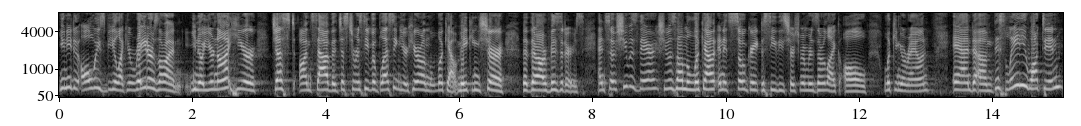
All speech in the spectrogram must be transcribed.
You need to always be like your radar's on. You know, you're not here just on Sabbath just to receive a blessing, you're here on the lookout, making sure that there are visitors. And so she was there, she was on the lookout, and it's so great to see these church members. They're like all looking around. And um, this lady walked in,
